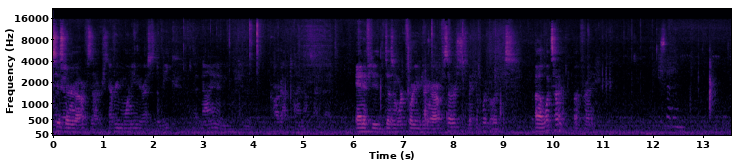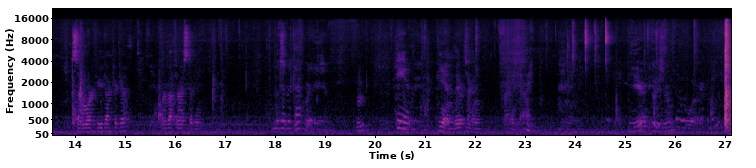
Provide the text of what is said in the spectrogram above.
hours. Yeah, come see us during our office hours. Every morning, the rest of the week at nine, and can carve out time outside of that. And if it doesn't work for you during our office hours, make an appointment with us. Uh, what time on Friday? Seven. Seven work for you, Dr. Joe? Yeah. What about the rest of you? I'm good with that. Hmm? PM. PM, they were talking Friday night. Here, in this room? Um,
